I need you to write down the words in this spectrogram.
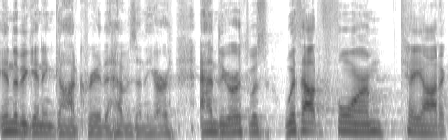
In the beginning, God created the heavens and the earth, and the earth was without form, chaotic,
